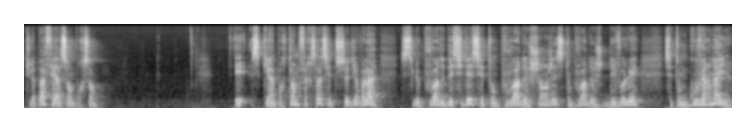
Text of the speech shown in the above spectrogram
tu l'as pas fait à 100%. Et ce qui est important de faire ça, c'est de se dire, voilà, le pouvoir de décider, c'est ton pouvoir de changer, c'est ton pouvoir d'évoluer, c'est ton gouvernail.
